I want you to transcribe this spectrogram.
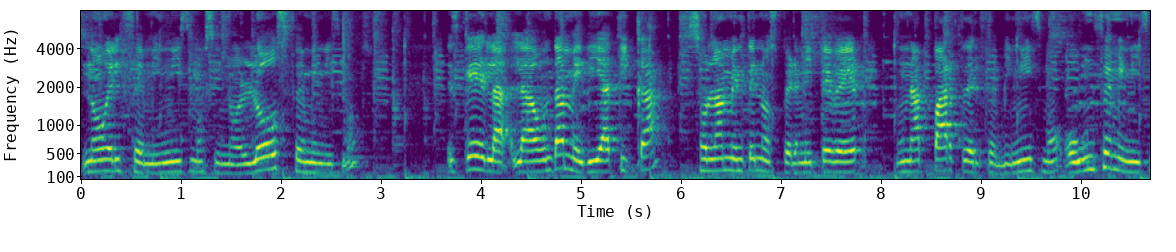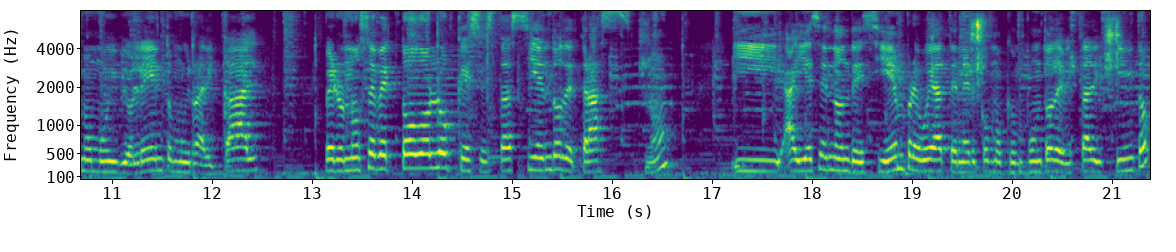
no el feminismo, sino los feminismos, es que la, la onda mediática solamente nos permite ver una parte del feminismo o un feminismo muy violento, muy radical, pero no se ve todo lo que se está haciendo detrás, ¿no? Y ahí es en donde siempre voy a tener como que un punto de vista distinto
